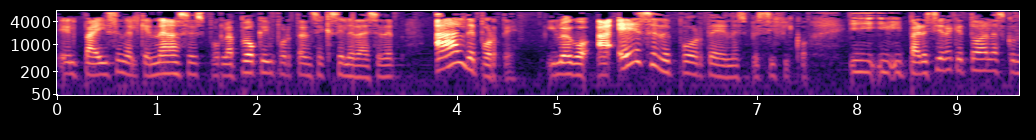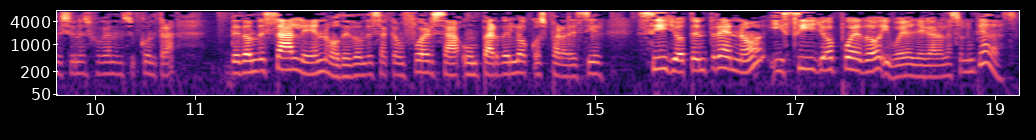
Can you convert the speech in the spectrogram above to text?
El país en el que naces, por la poca importancia que se le da ese al deporte, y luego a ese deporte en específico y, pareciera que todas las condiciones juegan en su contra, ¿de dónde salen o de dónde sacan fuerza un par de locos para decir, sí, yo te entreno y sí, yo puedo y voy a llegar a las Olimpiadas?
